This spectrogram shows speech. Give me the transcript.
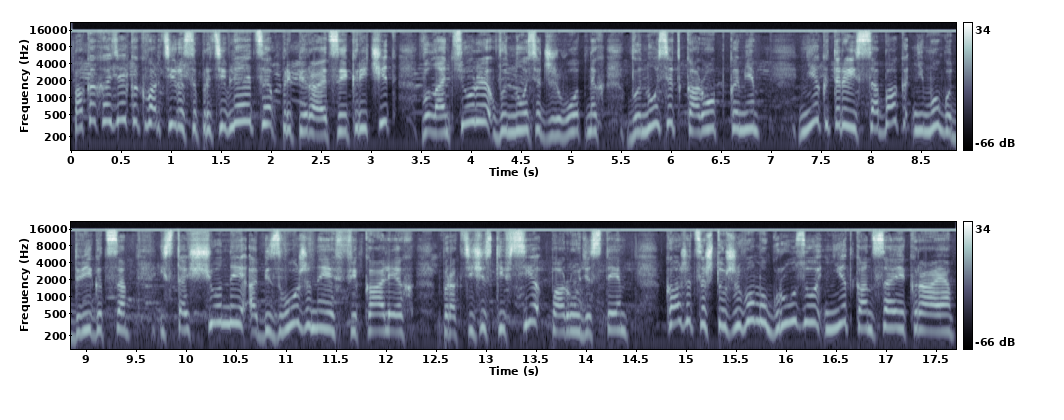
Пока хозяйка квартиры сопротивляется, припирается и кричит, волонтеры выносят животных, выносят коробками. Некоторые из собак не могут двигаться. Истощенные, обезвоженные в фекалиях. Практически все породистые. Кажется, что живому грузу нет конца и края.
